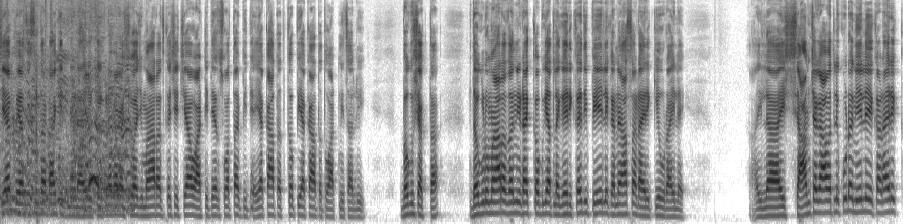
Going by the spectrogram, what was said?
चिया प्यायचं सुद्धा टाकीत नाही डायरेक्ट इकडे बघा शिवाजी महाराज कसे चिया वाटीत आणि स्वतः पिते एका हातात कप एका हातात वाटणी चालू आहे. बघू शकता. दगडू महाराजांनी डायरेक्ट कप घेतला घरी कधी पेले का नाही असा डायरेक्ट येऊ राहिलाय. आईला आमच्या गावातले कुठं नेले का डायरेक्ट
